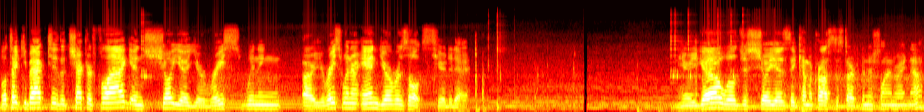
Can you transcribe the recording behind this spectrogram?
We'll take you back to the checkered flag and show you your race winning, or your race winner and your results here today. And here you go. We'll just show you as they come across the start finish line right now.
